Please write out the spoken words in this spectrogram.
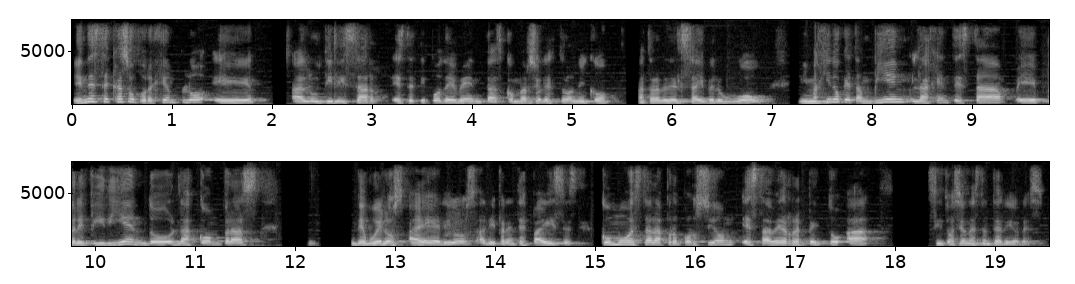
En este caso, por ejemplo, eh, al utilizar este tipo de ventas, comercio electrónico a través del cyber wow, me imagino que también la gente está eh, prefiriendo las compras de vuelos aéreos a diferentes países. ¿Cómo está la proporción esta vez respecto a situaciones anteriores?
